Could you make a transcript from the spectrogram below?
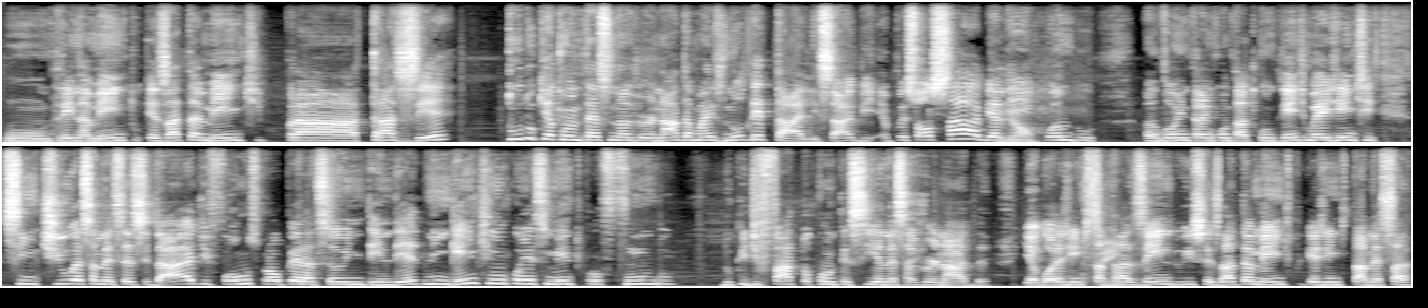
um treinamento exatamente para trazer tudo o que acontece na jornada, mas no detalhe, sabe? O pessoal sabe Legal. ali quando ah, vão entrar em contato com o cliente, mas a gente sentiu essa necessidade, fomos para a operação entender. Ninguém tinha um conhecimento profundo do que de fato acontecia nessa jornada. E agora a gente está trazendo isso exatamente porque a gente está nessa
